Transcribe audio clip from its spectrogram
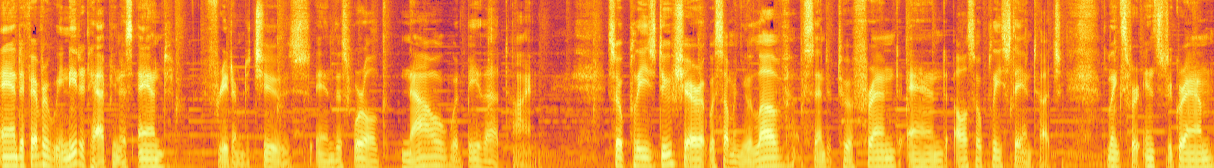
And if ever we needed happiness and freedom to choose in this world, now would be that time. So please do share it with someone you love, send it to a friend, and also please stay in touch. Links for Instagram,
